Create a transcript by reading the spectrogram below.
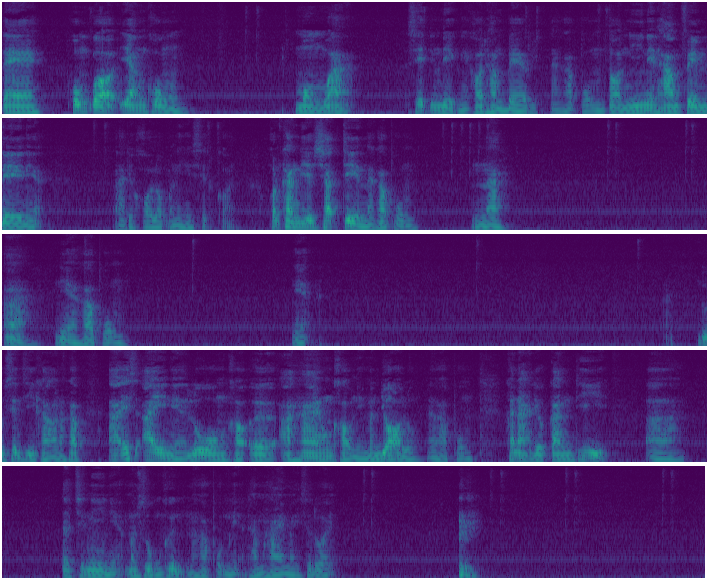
แต่ผมก็ยังคงมองว่าเซตอินเด็กเนี่ยเขาทำแบริกนะครับ ผมตอนนี้ใน Time Frame Day เนี่ยอ่าเดี๋ยวขอลบอันนี้ให้เสร็จก่อน ค่อนข้างที่จะชัดเจนนะครับ ผมนะอ่าเนี่ยครับผม เนี่ย ดูเส้นสีขาวนะครับ RSI เนี่ยโลงเขาเออ R high ของเขาเนี่ยมันย่อลงนะครับผมขณะเดียวกันที่อ่าดัชนีเนี่ยมันสูงขึ้นนะครับ ผมเนี่ยทำไฮใหม่ซะด้วย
